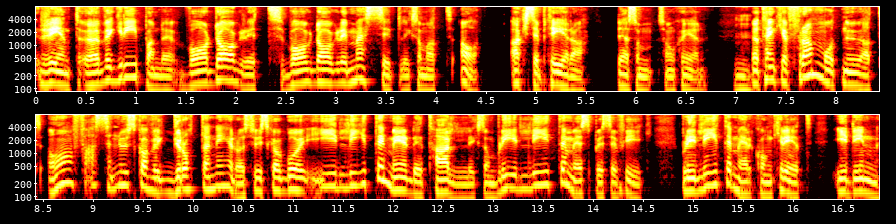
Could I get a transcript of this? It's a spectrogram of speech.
rent övergripande, vardagligt, vardagligmässigt, liksom att ja, acceptera det som, som sker. Mm. Jag tänker framåt nu att, ja fasen nu ska vi grotta ner oss, vi ska gå i lite mer detalj, liksom, bli lite mer specifik, bli lite mer konkret i din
